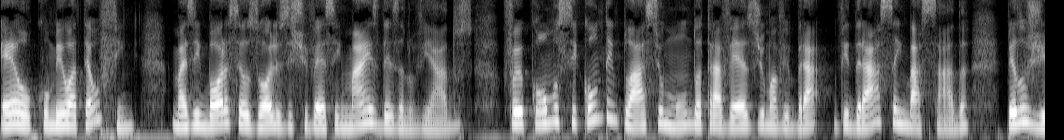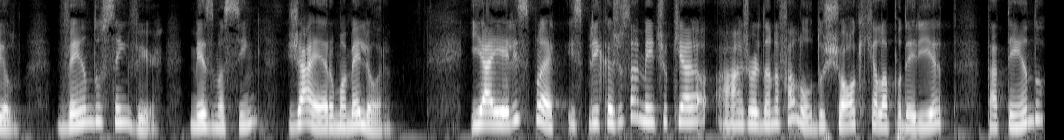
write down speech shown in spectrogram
El comeu até o fim, mas embora seus olhos estivessem mais desanuviados, foi como se contemplasse o mundo através de uma vidraça embaçada pelo gelo, vendo sem ver. Mesmo assim, já era uma melhora. E aí ele explica justamente o que a, a Jordana falou, do choque que ela poderia estar tá tendo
